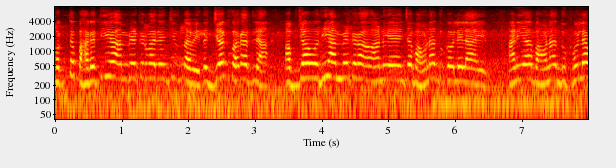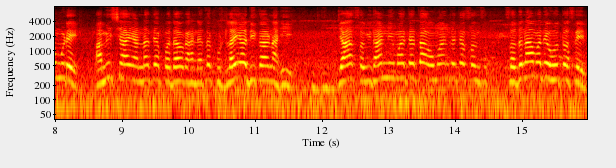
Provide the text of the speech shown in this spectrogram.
फक्त भारतीय आंबेडकरवाद्यांचीच नव्हे तर जगभरातल्या अब्जावधी आंबेडकर अनुयायांच्या भावना दुखवलेल्या आहेत. आणि या भावना दुखवल्यामुळे अमित शहा यांना त्या पदावर राहण्याचा कुठलाही अधिकार नाही. ज्या संविधान निर्मात्याचा अवमान जर त्या संस सदनामध्ये होत असेल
